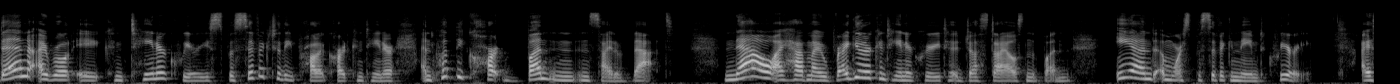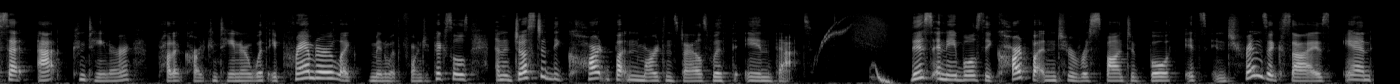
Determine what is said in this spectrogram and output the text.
Then I wrote a container query specific to the product card container and put the cart button inside of that. Now I have my regular container query to adjust styles in the button and a more specific named query. I set at container, product card container with a parameter like min width 400 pixels and adjusted the cart button margin styles within that. This enables the cart button to respond to both its intrinsic size and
